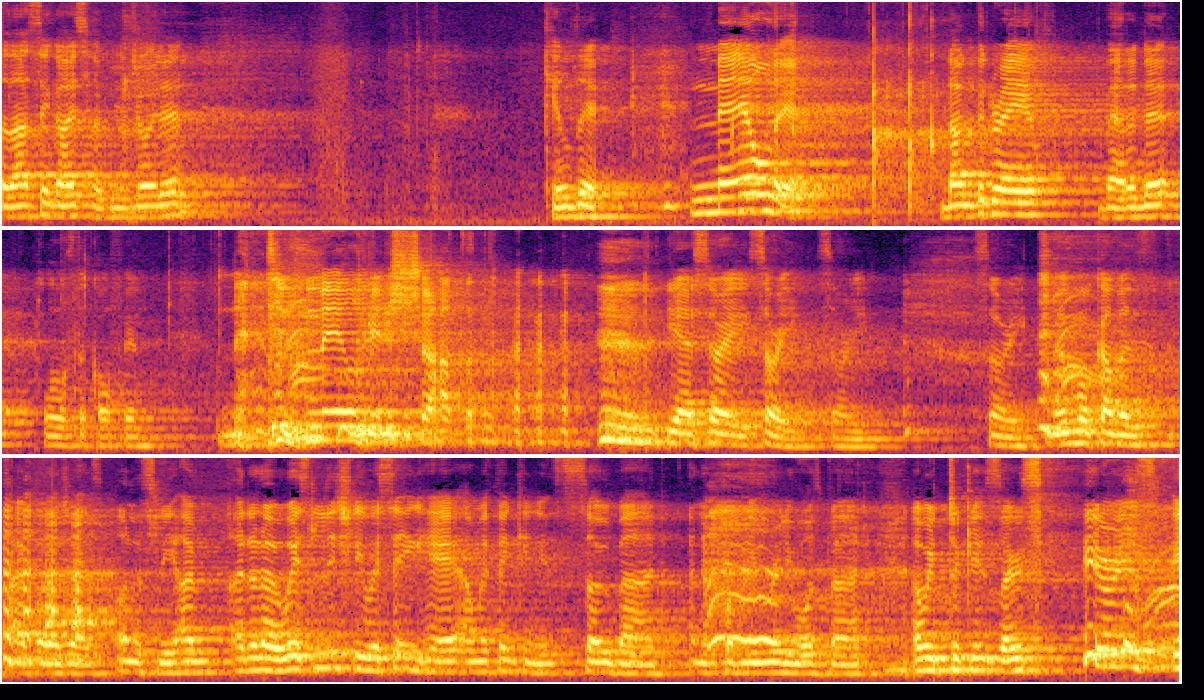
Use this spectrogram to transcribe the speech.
So that's it, guys. Hope you enjoyed it. Killed it. Nailed it. Dug the grave. Buried it. Closed the coffin. Nailed it shut. yeah, sorry, sorry, sorry. Sorry. No more covers. I apologize. Honestly, I'm, I don't know. We're literally, we're sitting here and we're thinking it's so bad. And it probably really was bad. And we took it so seriously.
